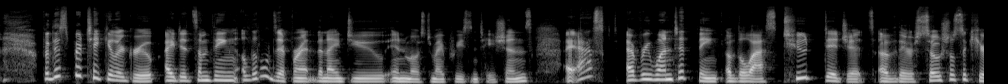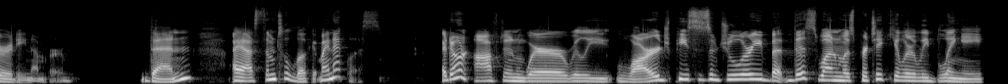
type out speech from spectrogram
For this particular group, I did something a little different than I do in most of my presentations. I asked everyone to think of the last two digits of their social security number. Then I asked them to look at my necklace. I don't often wear really large pieces of jewelry, but this one was particularly blingy,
